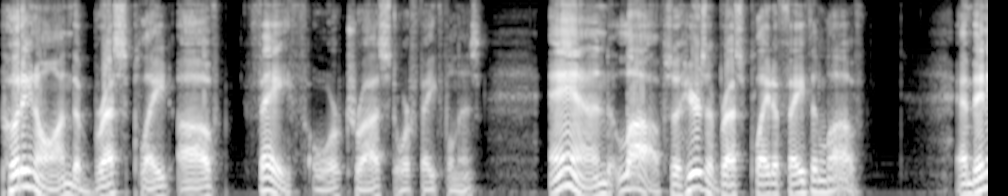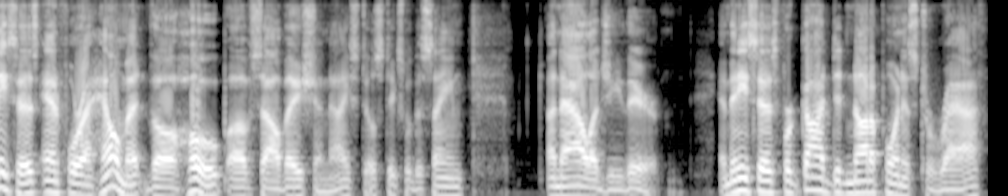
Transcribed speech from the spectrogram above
putting on the breastplate of faith or trust or faithfulness and love. So here's a breastplate of faith and love. And then he says, and for a helmet, the hope of salvation. Now he still sticks with the same analogy there. And then he says, For God did not appoint us to wrath,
